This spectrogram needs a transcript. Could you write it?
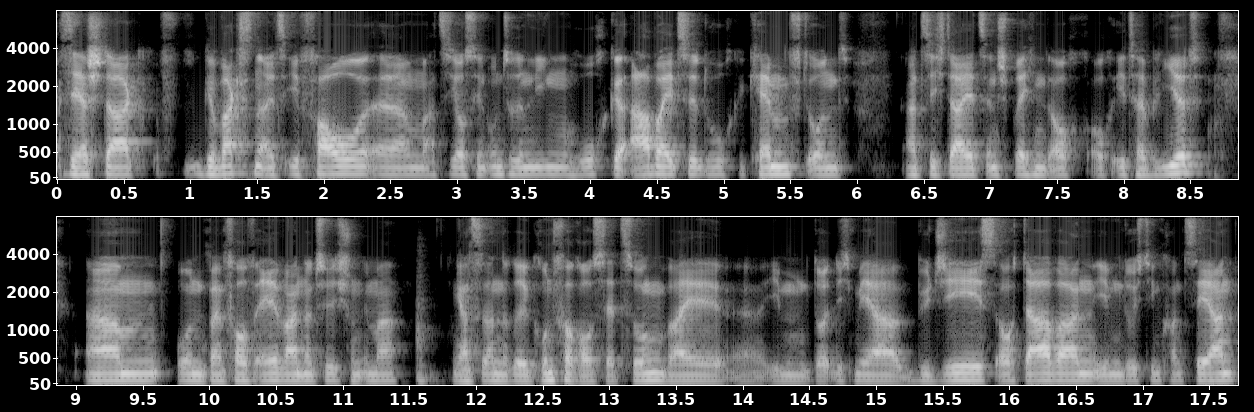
sehr stark gewachsen als EV, ähm, hat sich aus den unteren Ligen hochgearbeitet, hochgekämpft und hat sich da jetzt entsprechend auch, auch etabliert. Ähm, und beim VfL waren natürlich schon immer ganz andere Grundvoraussetzungen, weil äh, eben deutlich mehr Budgets auch da waren, eben durch den Konzern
